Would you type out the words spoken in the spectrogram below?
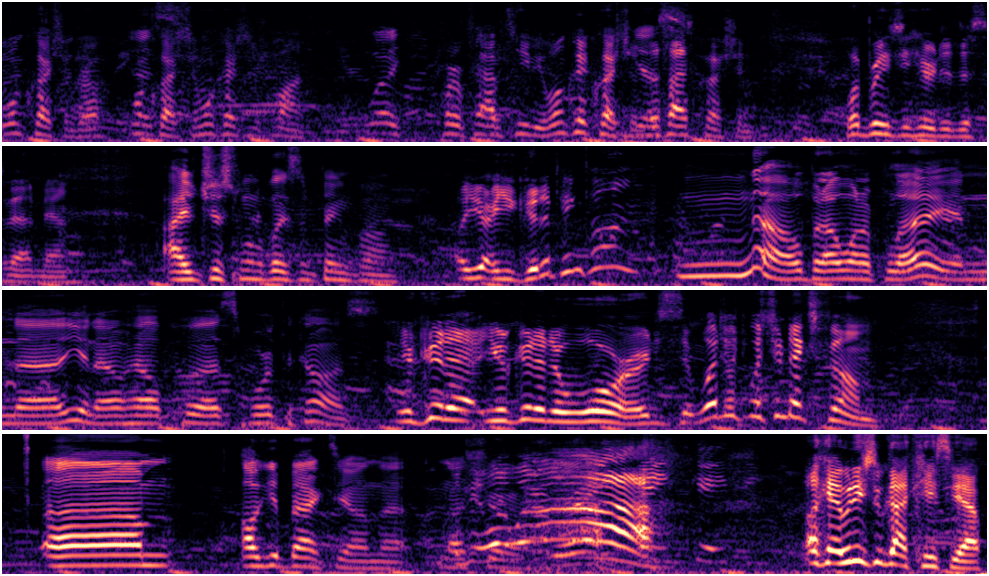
one question, bro. One Yes. question. One question. Come on. Like, For Fab TV, one quick question. Yes. This last question. What brings you here to this event, man? I just want to play some ping pong. Are you, are you good at ping pong? Mm, no, but I want to play and uh, you know help uh, support the cause. You're good at you're good at awards. What, what's your next film? Um, I'll get back to you on that. Not sure. Ah! Okay, we need to guy Casey app.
